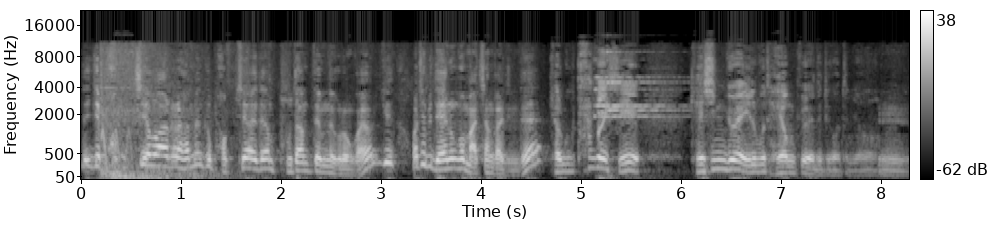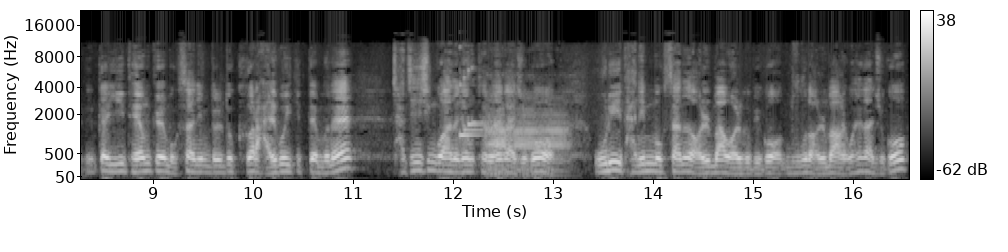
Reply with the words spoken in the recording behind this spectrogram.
근데 이제 법제화를 하면 그 법제화에 대한 부담 때문에 그런가요? 이게 어차피 내는 건 마찬가지인데. 결국 타겟이 개신교의 일부 대형 교회들이거든요. 그러니까 이 대형 교회 목사님들도 그걸 알고 있기 때문에 자진 신고하는 형태로 해가지고 우리 담임 목사는 얼마 월급이고 누구는 얼마 월급 해가지고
